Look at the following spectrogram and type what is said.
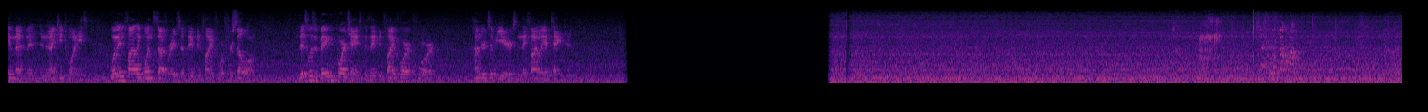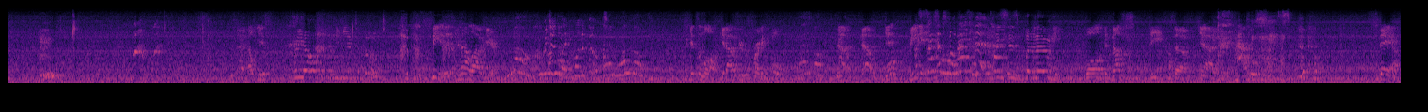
the Amendment in the 1920s, women finally won suffrage that they've been fighting for for so long. This was a big important change because they've been fighting for it for hundreds of years and they finally obtained it. Can I help you? We all in here to vote. Beat it, you're not allowed here. No, we just like want to vote. Oh, I want vote. Against the law. Get out of here before I get the bull. No, no, get beat it. That's not this. This is baloney. Well, it's not beef, so get out of here. Stay out.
